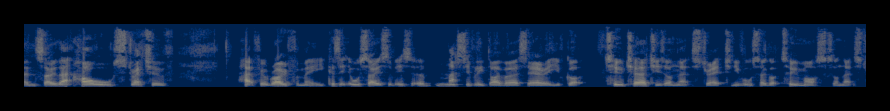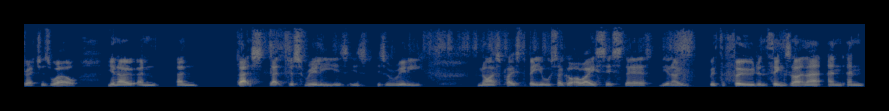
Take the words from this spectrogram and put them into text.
and so that whole stretch of Hatfield Road for me because it also it's it's a massively diverse area. You've got two churches on that stretch, and you've also got two mosques on that stretch as well. You know, and and that's that just really is is is a really nice place to be. You also got Oasis there, you know, with the food and things like that, and and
